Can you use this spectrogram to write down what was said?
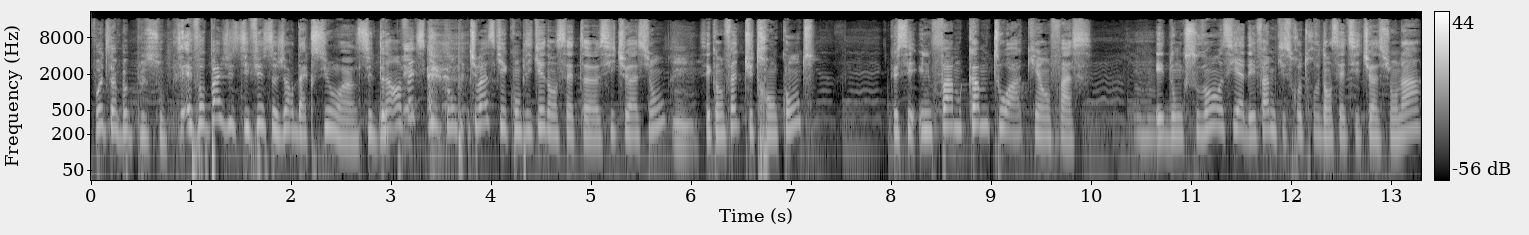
faut être un peu plus souple. Il faut pas justifier ce genre d'action. Hein, te en fait, ce qui est tu vois, ce qui est compliqué dans cette euh, situation, Mm. c'est qu'en fait, tu te rends compte que c'est une femme comme toi qui est en face. Et donc, souvent aussi, il y a des femmes qui se retrouvent dans cette situation-là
